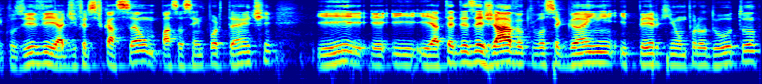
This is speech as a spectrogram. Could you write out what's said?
Inclusive, a diversificação passa a ser importante e, e, e, até desejável que você ganhe e perca em um produto,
